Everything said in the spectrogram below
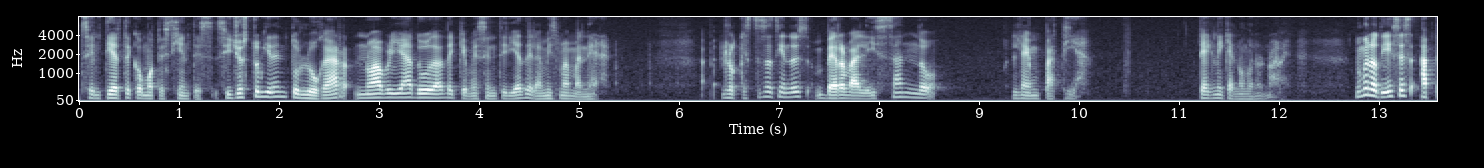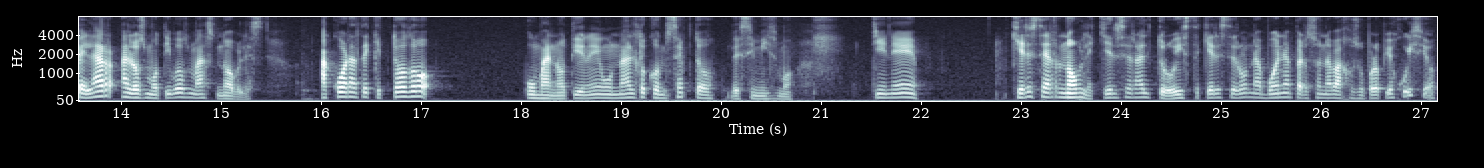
sentirte como te sientes. Si yo estuviera en tu lugar, no habría duda de que me sentiría de la misma manera. Lo que estás haciendo es verbalizando la empatía. Técnica número 9. Número 10 es apelar a los motivos más nobles acuérdate que todo humano tiene un alto concepto de sí mismo. Tiene quiere ser noble, quiere ser altruista, quiere ser una buena persona bajo su propio juicio.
